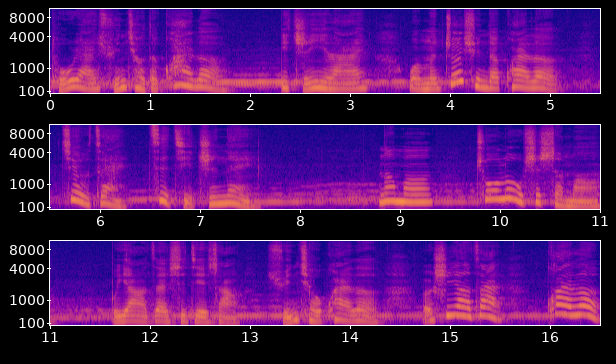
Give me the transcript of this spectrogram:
突然寻求的快乐。一直以来，我们追寻的快乐就在自己之内。那么，出路是什么？不要在世界上寻求快乐，而是要在快乐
